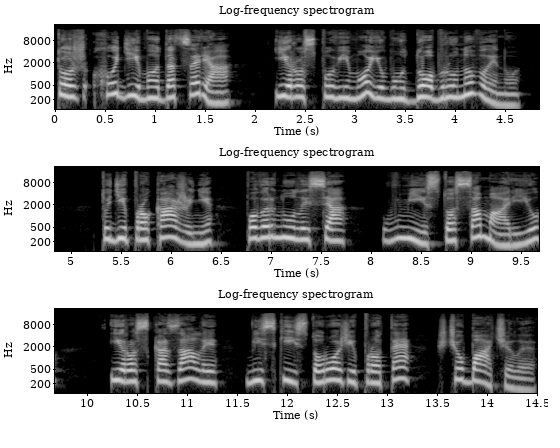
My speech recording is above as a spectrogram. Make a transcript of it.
Тож ходімо до царя і розповімо йому добру новину. Тоді прокажені повернулися в місто Самарію і розказали міській сторожі про те, що бачили.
